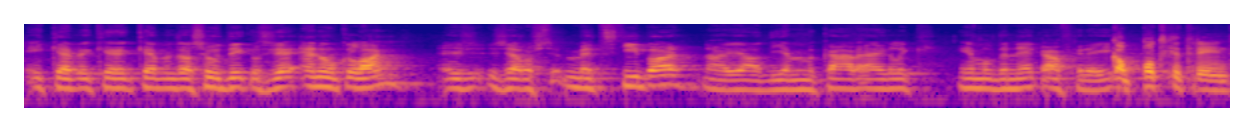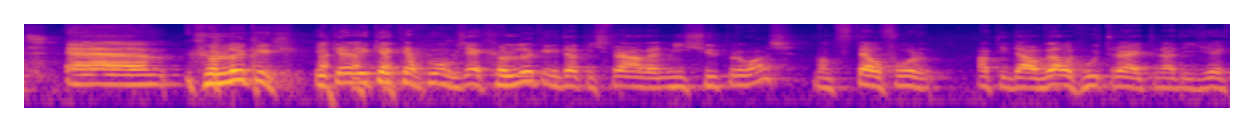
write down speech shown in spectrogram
ik, heb, ik, ik heb hem dat zo dikwijls gezegd. En ook lang. Zelfs met Stibar. Nou ja, die hebben elkaar eigenlijk helemaal de nek afgereden. Kapot getraind. Ehm, gelukkig. Ik heb, ik, ik heb gewoon gezegd, gelukkig dat die Strada niet super was. Want stel voor, had hij daar wel goed rijdt en had hij gezegd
